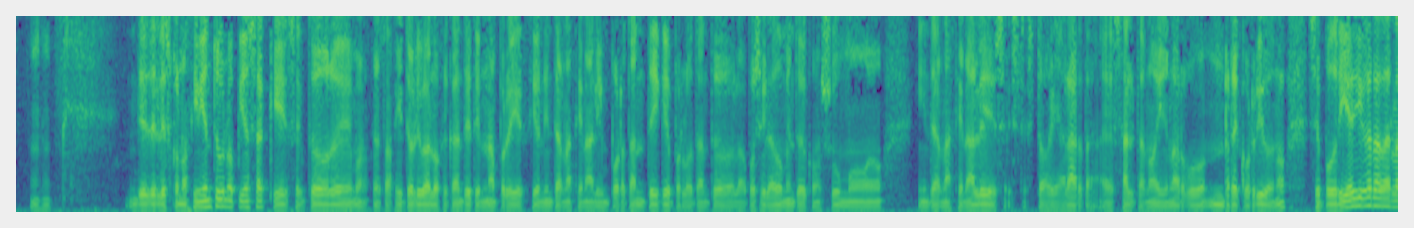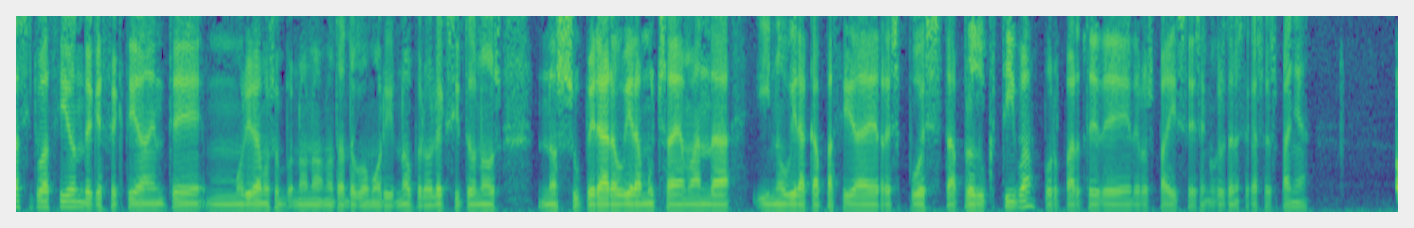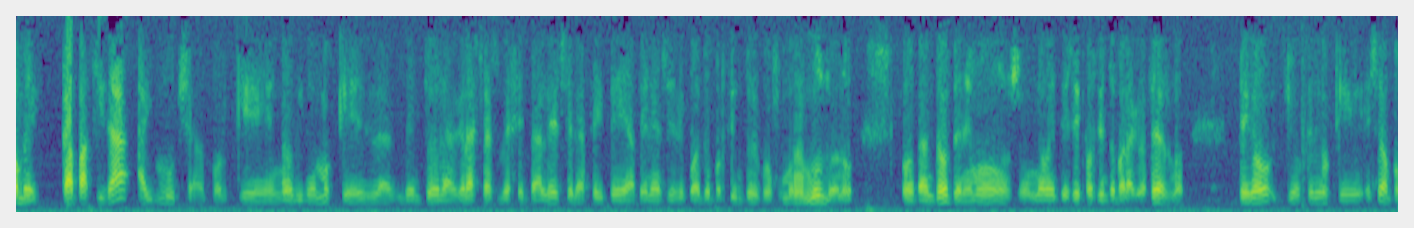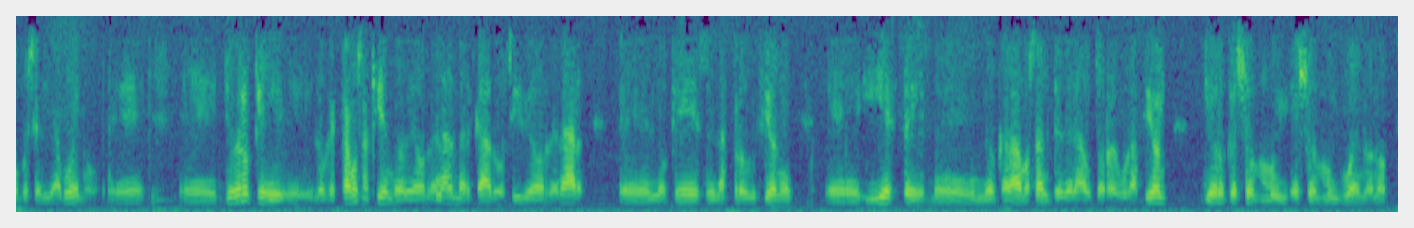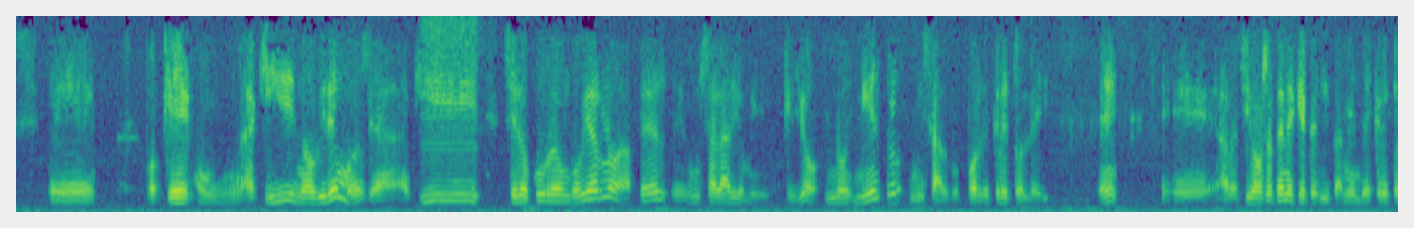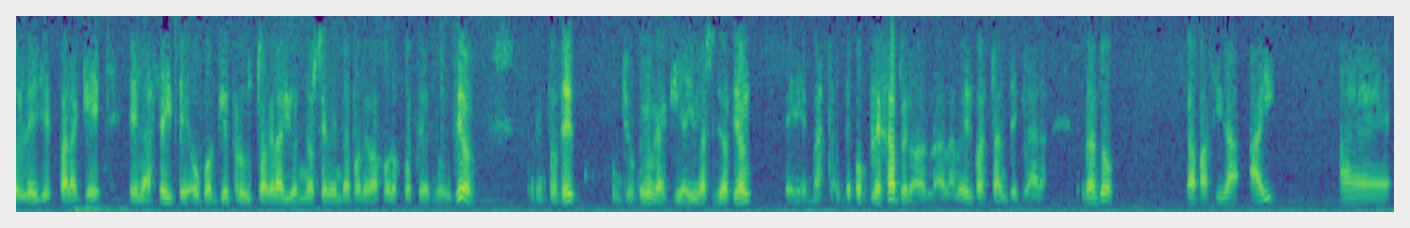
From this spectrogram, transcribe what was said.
Desde el desconocimiento uno piensa que el sector, eh, bueno, nuestro aceite de oliva lógicamente tiene una proyección internacional importante y que por lo tanto la posibilidad de aumento de consumo internacional es, es, todavía alta, es alta, ¿no? Hay un largo recorrido, ¿no? ¿Se podría llegar a dar la situación de que efectivamente muriéramos un no, no, no tanto como morir, ¿no? Pero el éxito nos, nos superara, hubiera mucha demanda y no hubiera capacidad de respuesta productiva por parte de, de los países, en concreto en este caso España? Hombre, Capacidad hay mucha, porque no olvidemos que dentro de las grasas vegetales el aceite apenas es el 4% del consumo en el mundo, ¿no? Por lo tanto, tenemos un 96% para crecer, ¿no? Pero yo creo que eso tampoco sería bueno. Eh, eh, yo creo que lo que estamos haciendo de ordenar mercados y de ordenar eh, lo que es las producciones y este, lo que hablábamos antes de la autorregulación, yo creo que eso es muy, eso es muy bueno, ¿no? Porque mm, aquí no olvidemos, o sea, aquí se le ocurre a un gobierno hacer eh, un salario mínimo, que yo no, ni entro ni salgo, por decreto ley. ¿eh? Eh, a ver si vamos a tener que pedir también decretos leyes para que el aceite o cualquier producto agrario no se venda por debajo de los costes de producción. Entonces, yo creo que aquí hay una situación bastante compleja, pero a, la vez bastante clara. Por lo tanto, capacidad hay,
